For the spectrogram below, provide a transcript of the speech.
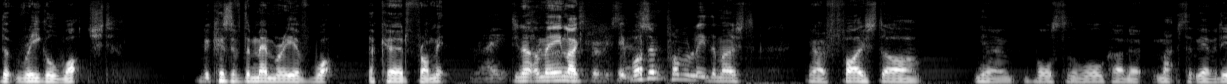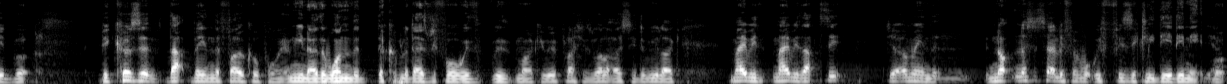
that Regal watched because of the memory of what occurred from it. Right. Do you know what I mean? Like, it wasn't probably the most, you know, five star, you know, balls to the wall kind of match that we ever did, but because of that being the focal point, and you know, the one that a couple of days before with with Mikey Whiplash as well at ICW, like maybe maybe that's it. Do you know what I mean? That mm. Not necessarily from what we physically did in it, but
